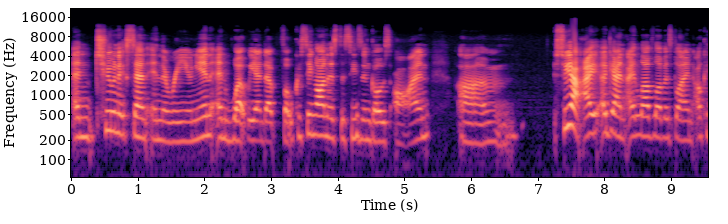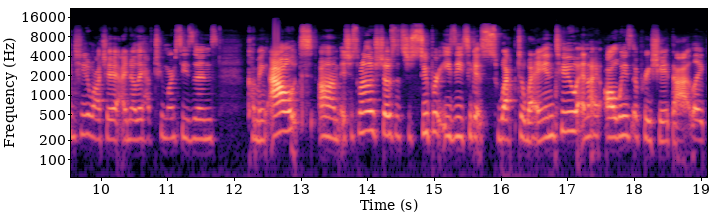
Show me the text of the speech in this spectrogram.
and to an extent in the reunion and what we end up focusing on as the season goes on um so yeah, I again, I love Love is Blind. I'll continue to watch it. I know they have two more seasons coming out. Um, it's just one of those shows that's just super easy to get swept away into, and I always appreciate that. Like,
